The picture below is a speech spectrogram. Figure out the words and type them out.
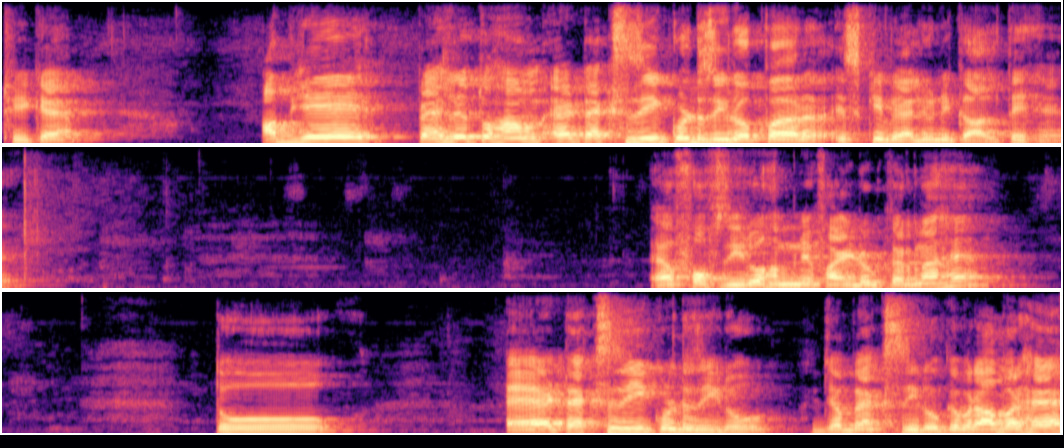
ठीक है? अब ये, पहले तो हम at x is equal to zero पर इसकी वैल्यू निकालते हैं। एफ़ ऑफ़ ज़ीरो हमने फाइंड आउट करना है। तो at x is equal to zero जब एक्स ज़ीरो के बराबर है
